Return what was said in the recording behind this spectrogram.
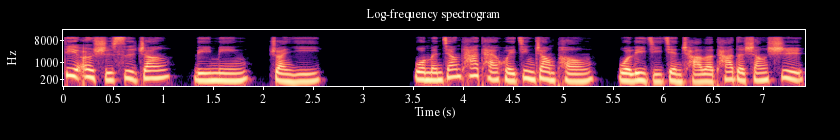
第二十四章黎明转移。我们将他抬回进帐篷，我立即检查了他的伤势。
